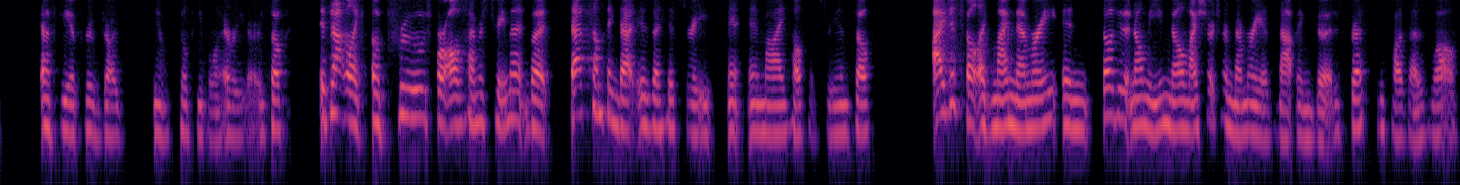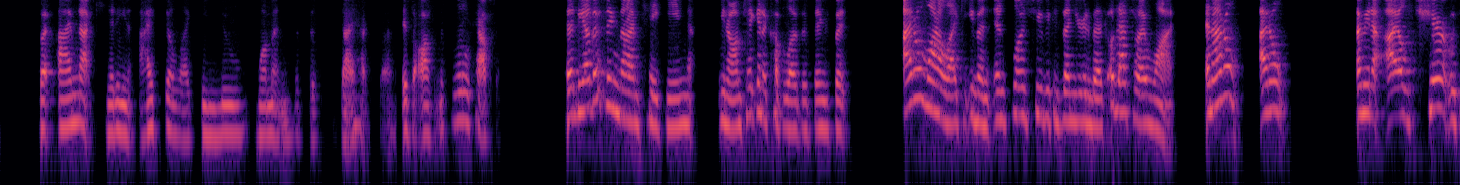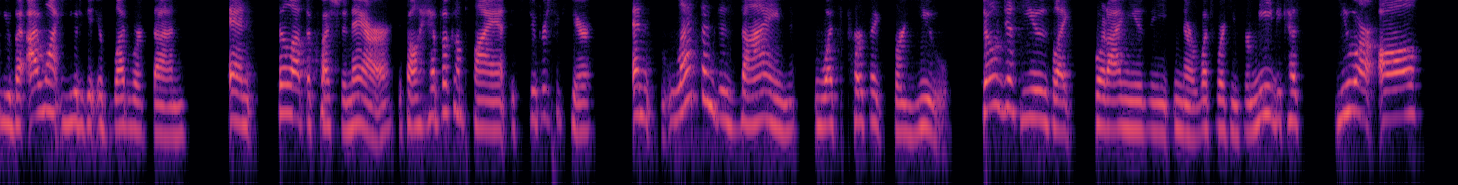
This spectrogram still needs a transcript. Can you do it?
FDA approved drugs, you know, kill people every year. so it's not like approved for Alzheimer's treatment, but that's something that is a history in, in my health history. And so I just felt like my memory, and those of you that know me, you know my short term memory has not been good. Stress can cause that as well. But I'm not kidding. I feel like a new woman with this dihexa. It's awesome. It's a little capsule. Then the other thing that I'm taking, you know, I'm taking a couple other things, but I don't want to like even influence you because then you're going to be like, oh, that's what I want. And I don't, I don't, I mean, I'll share it with you, but I want you to get your blood work done. And fill out the questionnaire. It's all HIPAA compliant, it's super secure, and let them design what's perfect for you. Don't just use like what I'm using or what's working for me because you are all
